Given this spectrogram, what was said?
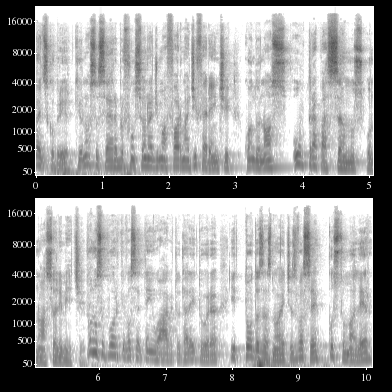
Vai descobrir que o nosso cérebro funciona de uma forma diferente quando nós ultrapassamos o nosso limite. Vamos supor que você tem o hábito da leitura e todas as noites você costuma ler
